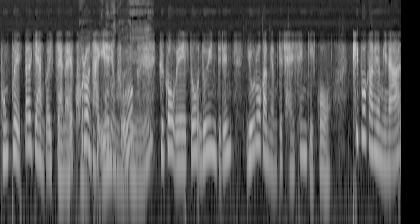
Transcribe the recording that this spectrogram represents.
공포에 떨게 한 거 있잖아요. 코로나 19. 네. 그거 외에도 노인들은 요로 감염도 잘 생기고 피부 감염이나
